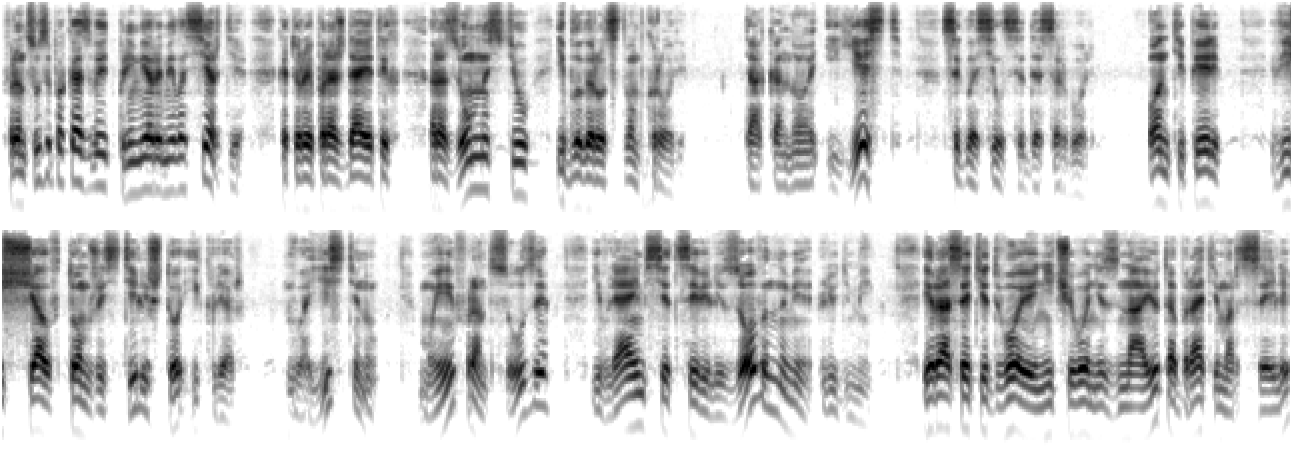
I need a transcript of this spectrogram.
Французы показывают примеры милосердия, которое порождает их разумностью и благородством крови. Так оно и есть, согласился де Серволь. Он теперь вещал в том же стиле, что и Клер. Воистину, мы, французы, являемся цивилизованными людьми. И раз эти двое ничего не знают о брате Марселе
